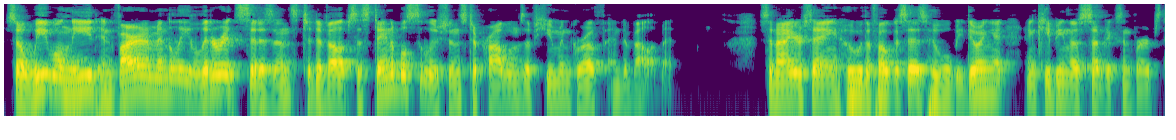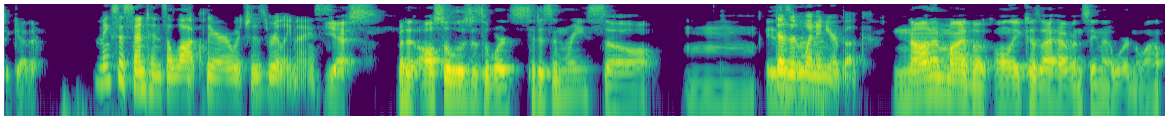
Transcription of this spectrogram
So we will need environmentally literate citizens to develop sustainable solutions to problems of human growth and development. So now you're saying who the focus is, who will be doing it, and keeping those subjects and verbs together. Makes a sentence a lot clearer, which is really nice. Yes. But it also loses the word citizenry, so. Mm, is Doesn't it win in your book. Not in my book, only because I haven't seen that word in a while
